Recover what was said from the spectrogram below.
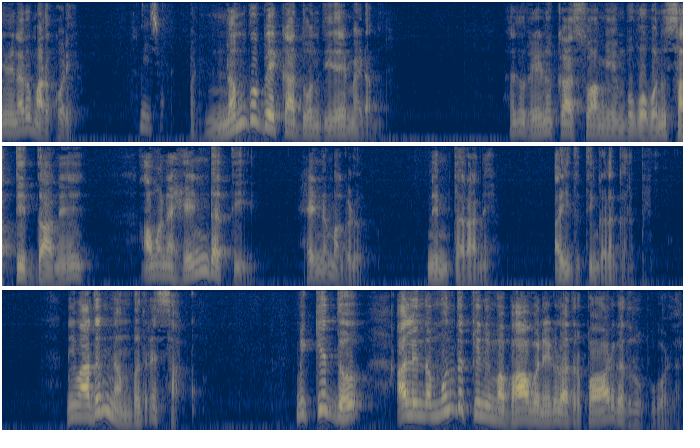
ನೀವೇನಾದ್ರು ಮಾಡ್ಕೊಳ್ಳಿ. ಬಟ್ ಒಂದು ಒಂದಿದೆ ಮೇಡಮ್ ಅದು ರೇಣುಕಾಸ್ವಾಮಿ ಎಂಬುವವನು ಸತ್ತಿದ್ದಾನೆ. ಅವನ ಹೆಂಡತಿ ಹೆಣ್ಣು ಮಗಳು ನಿಮ್ಮ ಥರಾನೆ ಐದು ತಿಂಗಳ ಗರ್ಭಿಣಿ. ನೀವು ಅದನ್ನು ನಂಬಿದ್ರೆ ಸಾಕು. ಮಿಕ್ಕಿದ್ದು ಅಲ್ಲಿಂದ ಮುಂದಕ್ಕೆ ನಿಮ್ಮ ಭಾವನೆಗಳು ಅದರ ಪಾಡ್ಗದ ಹ್ಮ್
